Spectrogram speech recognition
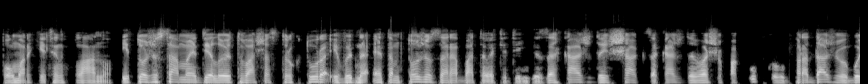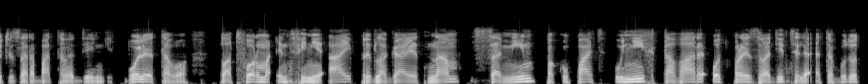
по маркетинг-плану. И то же самое делает ваша структура, и вы на этом тоже зарабатываете деньги. За каждый шаг, за каждую вашу покупку, продажу вы будете зарабатывать деньги. Более того, платформа Infinii предлагает нам самим покупать у них товары от производителя. Это будут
